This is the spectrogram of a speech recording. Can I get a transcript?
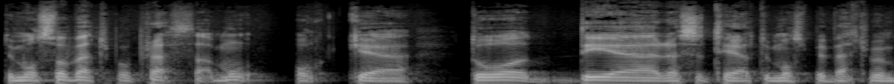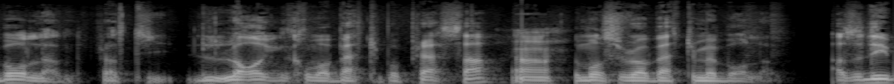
du måste vara bättre på att pressa och eh, då det resulterar att du måste bli bättre med bollen. För att lagen kommer vara bättre på att pressa, Ja. då måste du vara bättre med bollen. Alltså det är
